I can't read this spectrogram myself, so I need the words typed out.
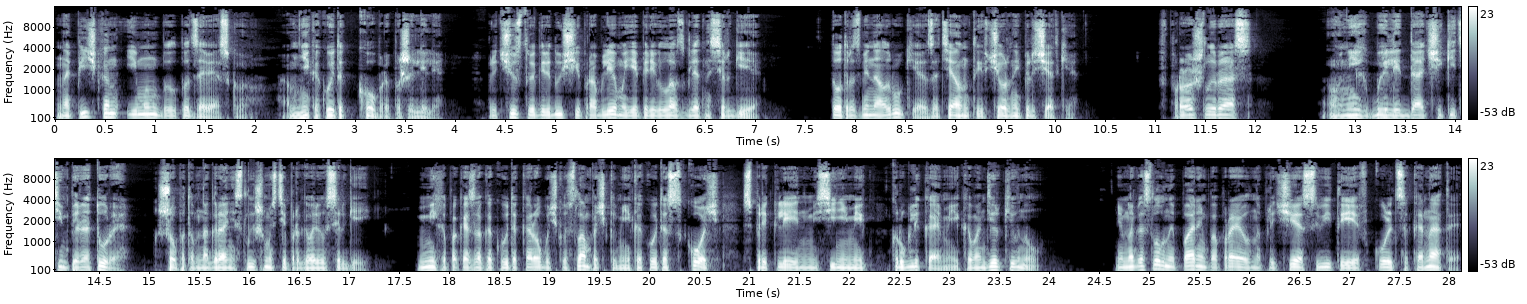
Напичкан им он был под завязку. А мне какой-то кобры пожалели. Предчувствуя грядущие проблемы, я перевела взгляд на Сергея. Тот разминал руки, затянутые в черные перчатки. «В прошлый раз у них были датчики температуры», — шепотом на грани слышимости проговорил Сергей. Миха показал какую-то коробочку с лампочками и какой-то скотч с приклеенными синими кругляками, и командир кивнул. Немногословный парень поправил на плече свитые в кольца канаты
